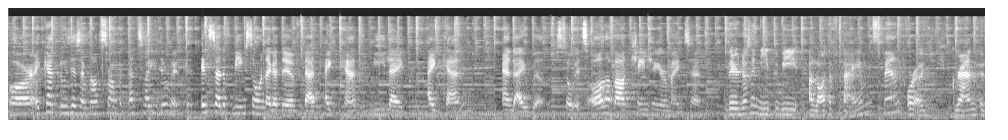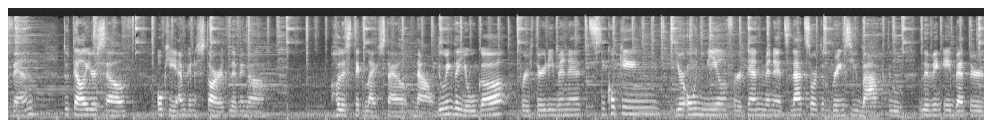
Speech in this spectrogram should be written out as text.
Or I can't do this, I'm not strong, but that's why you do it. Instead of being so negative that I can't be like, I can and I will. So it's all about changing your mindset. There doesn't need to be a lot of time spent or a grand event to tell yourself, okay, I'm gonna start living a holistic lifestyle now. Doing the yoga for 30 minutes, cooking your own meal for 10 minutes, that sort of brings you back to living a better,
